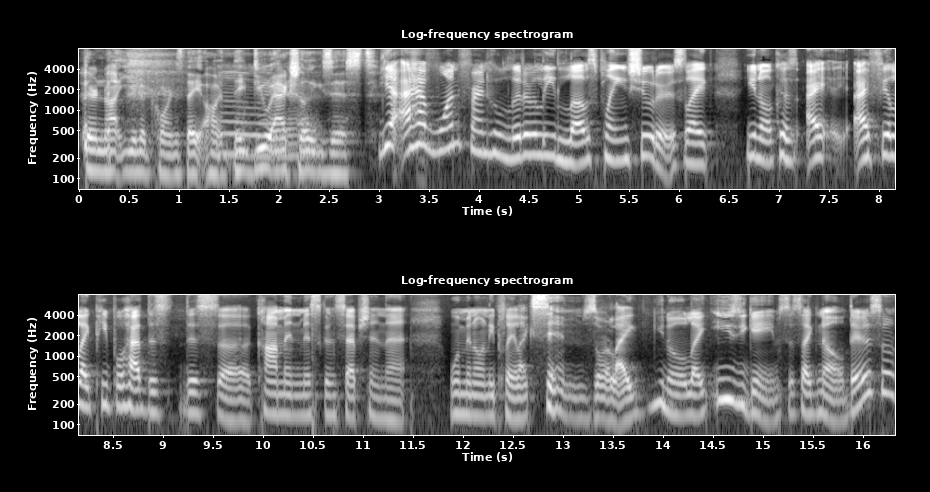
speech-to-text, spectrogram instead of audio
they're not unicorns. They are. they Oh do actually God. exist. Yeah, I have one friend who literally loves playing shooters. Like, you know, cuz I I feel like people have this this uh, common misconception that women only play like Sims or like, you know, like easy games. It's like, no, there's a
